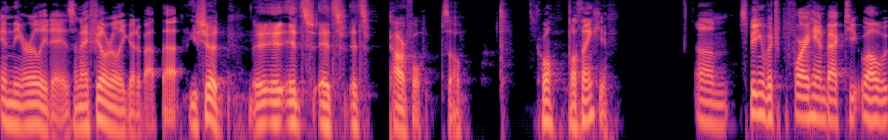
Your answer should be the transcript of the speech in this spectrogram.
in the early days, and I feel really good about that. You should. It, it's it's it's powerful. So cool. Well, thank you. Um, speaking of which, before I hand back to you, well, we,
